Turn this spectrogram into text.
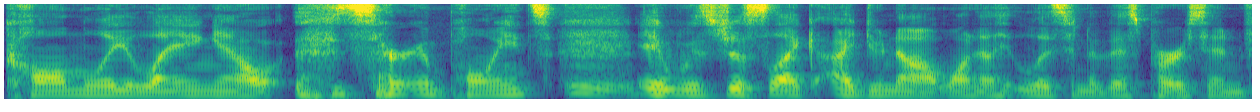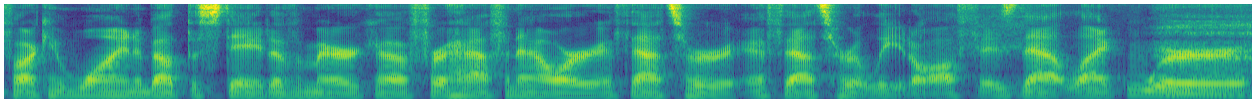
calmly laying out certain points. It was just like I do not want to listen to this person fucking whine about the state of America for half an hour if that's her if that's her lead off. Is that like we're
